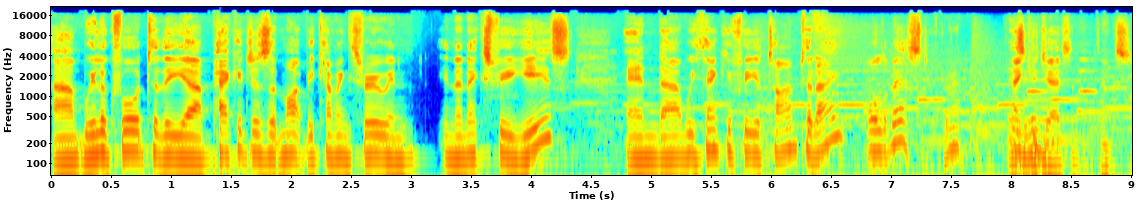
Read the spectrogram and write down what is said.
Um, we look forward to the uh, packages that might be coming through in, in the next few years. And uh, we thank you for your time today. All the best. Great. Thank you, Jason. Thanks.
